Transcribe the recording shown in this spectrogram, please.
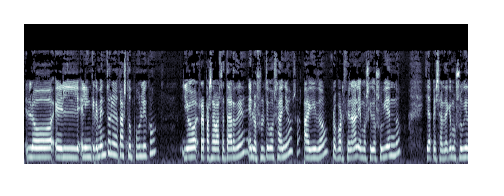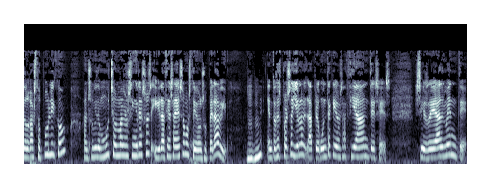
Lo- el, el incremento en el gasto público yo repasaba esta tarde, en los últimos años ha ido proporcional, hemos ido subiendo y a pesar de que hemos subido el gasto público, han subido mucho más los ingresos y gracias a eso hemos tenido un superávit. Entonces, por eso yo la pregunta que os hacía antes es, si realmente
